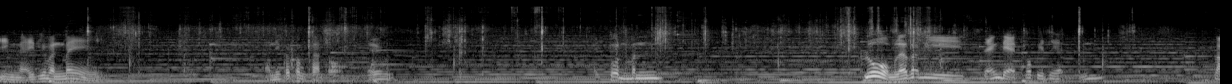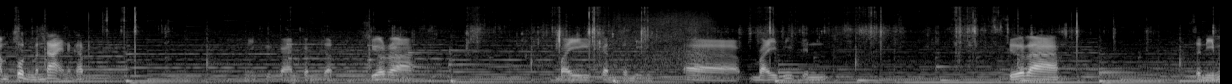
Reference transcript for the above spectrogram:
กิ่งไหนที่มันไม่ อันนี้ก็ต้องตัดออกให้ต้นมันโล่งแล้วก็มีแสงแดดเข้าไปเนี่ยถึงลำต้นมันได้นะครับ นี่คือการกำจัดเชื้อรา ใบกันสนิมอ่าใบที่เป็นเชื้อราสนิม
